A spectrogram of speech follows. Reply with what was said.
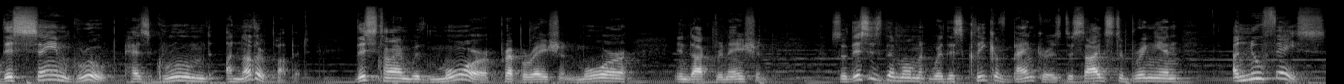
this same group has groomed another puppet this time with more preparation, more indoctrination. So, this is the moment where this clique of bankers decides to bring in a new face.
